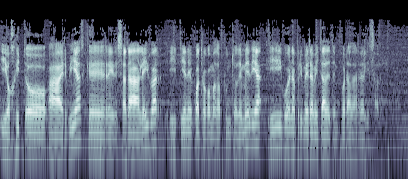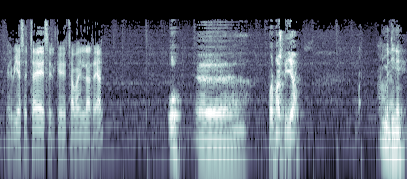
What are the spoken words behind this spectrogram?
Y ojito a Hervías, que regresará a Leibar y tiene 4,2 puntos de media y buena primera mitad de temporada realizada. Hervías este es el que estaba en la Real. Uh, eh, pues me has pillado. No me tiene.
